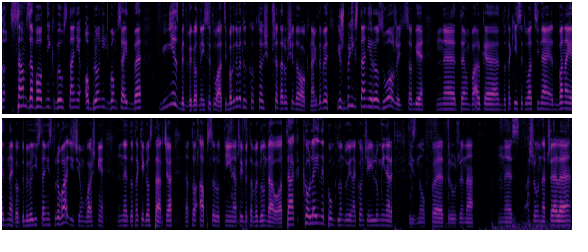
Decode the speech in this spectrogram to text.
no, sam zawodnik był w stanie obronić bombsite B w niezbyt wygodnej sytuacji, bo gdyby tylko ktoś przedarł się do okna, gdyby już byli w stanie rozłożyć sobie m, e, tę walkę do takiej sytuacji na 2 na 1, gdyby byli w stanie sprowadzić ją właśnie m, do takiego starcia, no to absolutnie inaczej by to wyglądało. A tak, kolejny punkt ląduje na koncie Illuminar i znów e, drużyna z paszą na czele,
